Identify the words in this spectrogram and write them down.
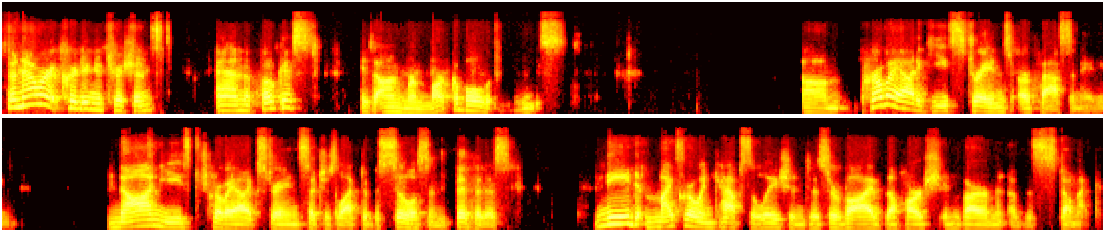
So now we're at critter nutrition, and the focus is on remarkable yeast. Um, probiotic yeast strains are fascinating. Non yeast probiotic strains, such as Lactobacillus and Bifidus, need microencapsulation to survive the harsh environment of the stomach.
